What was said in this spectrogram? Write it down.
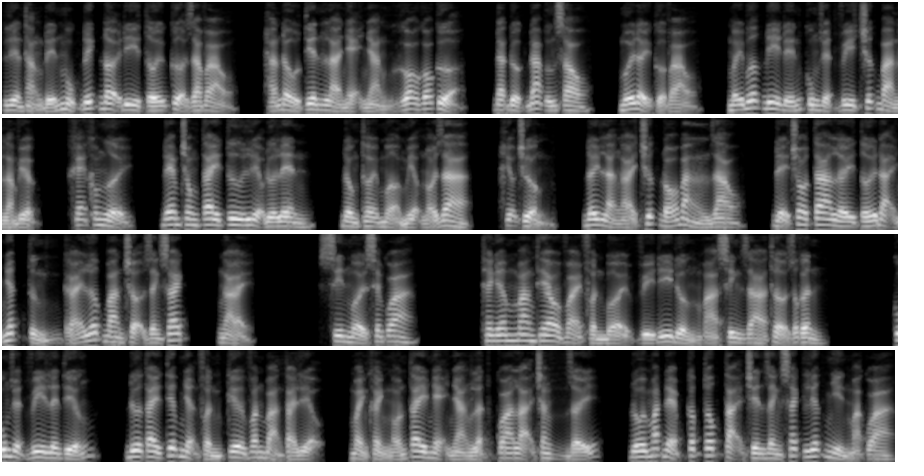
liền thẳng đến mục đích đợi đi tới cửa ra vào, hắn đầu tiên là nhẹ nhàng gõ gõ cửa, đạt được đáp ứng sau, mới đẩy cửa vào, mấy bước đi đến cung duyệt vi trước bàn làm việc, khe không người đem trong tay tư liệu đưa lên, đồng thời mở miệng nói ra, hiệu trưởng, đây là ngài trước đó bàn giao, để cho ta lấy tới đại nhất từng cái lớp ban trợ danh sách, ngài xin mời xem qua. Thanh âm mang theo vài phần bởi vì đi đường mà sinh ra thở dốc cân. Cung duyệt vi lên tiếng, đưa tay tiếp nhận phần kia văn bản tài liệu, mảnh khảnh ngón tay nhẹ nhàng lật qua lại trăng giấy, đôi mắt đẹp cấp tốc tại trên danh sách liếc nhìn mà qua.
